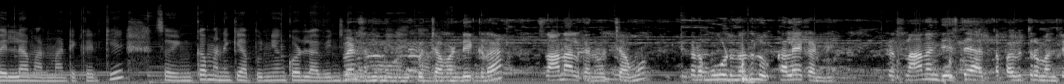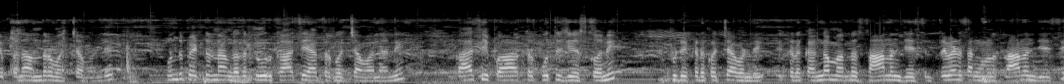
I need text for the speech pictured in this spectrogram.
వెళ్ళామన్నమాట ఇక్కడికి. సో ఇంకా మనకి ఆ పుణ్యం కూడా నేనైతే వచ్చామండి ఇక్కడ. స్నానాలకని వచ్చాము. ఇక్కడ మూడు నదులు కలయకండి. ఇక్కడ స్నానం చేస్తే అంత పవిత్రం అని చెప్పని అందరం వచ్చామండి. ముందు పెట్టున్నాం కదా టూర్ కాశీ యాత్రకు వచ్చామని కాశీ యాత్ర పూర్తి చేసుకొని ఇప్పుడు ఇక్కడికి వచ్చామండి. ఇక్కడ గంగమ్మలో స్నానం చేసి త్రివేణి సంగమంలో స్నానం చేసి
